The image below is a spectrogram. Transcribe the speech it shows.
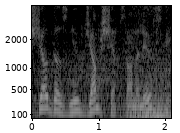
showed those new jump ships on the newsfeed.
